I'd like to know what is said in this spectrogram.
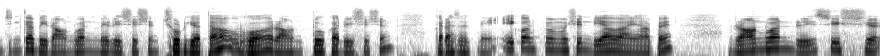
जिनका भी राउंड वन में रजिस्ट्रेशन छूट गया था, वह राउंड टू का रजिस्ट्रेशन करा सकते हैं। एक और इन्फॉर्मेशन दिया हुआ है यहाँ पे। Round one registration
